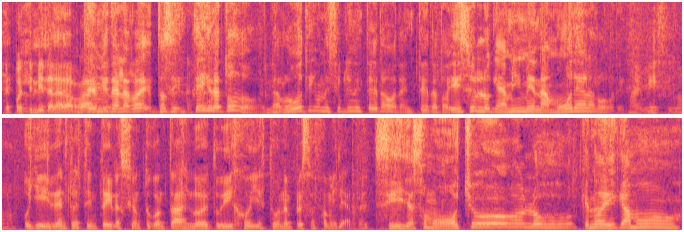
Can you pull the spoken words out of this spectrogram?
Después te invitan a la te radio. invitan a la radio. Entonces integra todo. La robótica es una disciplina integradora, integra todo. Y eso es lo que a mí me enamora de la robótica. Magnífico. Oye, y dentro de esta integración tú contabas lo de tu hijo y esto es una empresa familiar, de hecho. Sí, ya somos ocho los que nos dedicamos,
